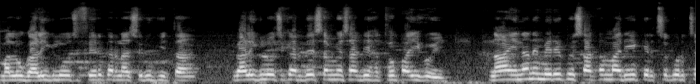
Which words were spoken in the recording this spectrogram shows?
ਮੰਨ ਲਓ ਗਾਲੀ ਗਲੋਚ ਫੇਰ ਕਰਨਾ ਸ਼ੁਰੂ ਕੀਤਾ। ਗਾਲੀ ਗਲੋਚ ਕਰਦੇ ਸਮੇਂ ਸਾਡੇ ਹੱਥੋਂ ਪਾਈ ਹੋਈ। ਨਾ ਇਹਨਾਂ ਨੇ ਮੇਰੇ ਕੋਈ ਸੱਟ ਮਾਰੀ ਹੈ ਕਿਰਚ ਕੁਰਚ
